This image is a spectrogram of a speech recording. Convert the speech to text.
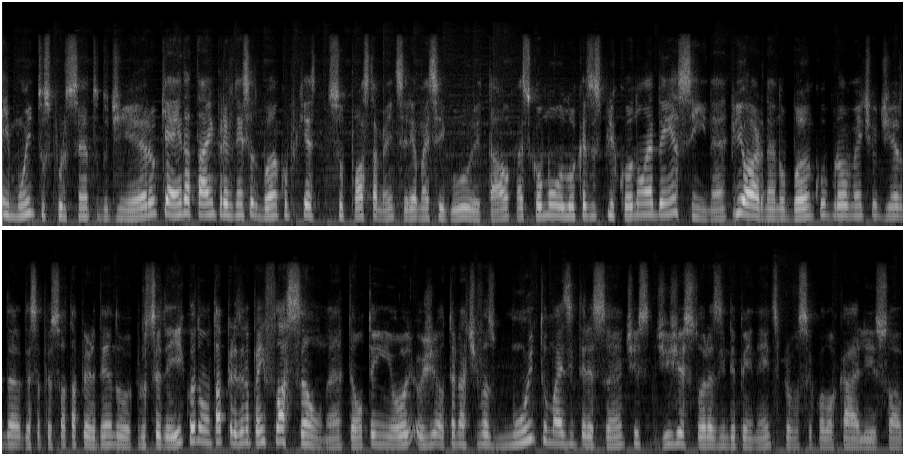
e muitos por cento do dinheiro que ainda tá em previdência do banco porque supostamente seria mais seguro e tal. Mas como o Lucas explicou, não é bem assim, né? Pior, né? No banco, provavelmente o dinheiro da, dessa pessoa tá perdendo pro CDI quando não tá perdendo pra inflação, né? Então tem hoje alternativas muito mais interessantes de gestoras independentes para você colocar ali sua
